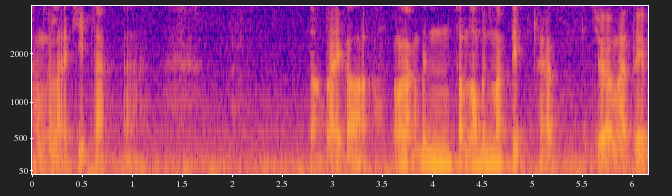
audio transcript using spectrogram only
ทำกันหลายคลิปละอ่า ต่อไปก็กองหลังเป็นสำรองเป็นมาติบนะครับ เจอมาติบ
